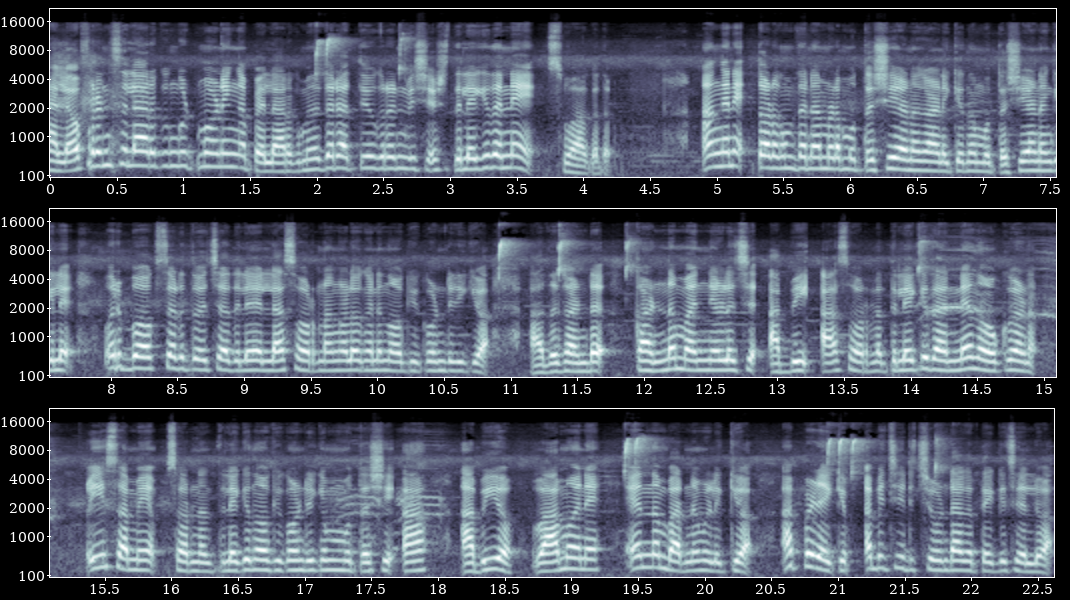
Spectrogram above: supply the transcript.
ഹലോ ഫ്രണ്ട്സ് എല്ലാവർക്കും ഗുഡ് മോർണിംഗ് അപ്പോൾ എല്ലാവർക്കും ഇന്നത്തെ അത്യുഗ്രൻ വിശേഷത്തിലേക്ക് തന്നെ സ്വാഗതം. അങ്ങനെ തുടങ്ങുമ്പോൾ തന്നെ നമ്മുടെ മുത്തശ്ശിയാണ് കാണിക്കുന്നത്. മുത്തശ്ശിയാണെങ്കിൽ ഒരു ബോക്സ് എടുത്ത് വെച്ച് അതിലെ എല്ലാ സ്വർണങ്ങളും അങ്ങനെ നോക്കിക്കൊണ്ടിരിക്കുക അത് കണ്ട് കണ്ണ് മഞ്ഞളിച്ച് അബി ആ സ്വർണത്തിലേക്ക് തന്നെ നോക്കുകയാണ് ഈ സമയം സ്വർണത്തിലേക്ക് നോക്കിക്കൊണ്ടിരിക്കുമ്പോൾ മുത്തശ്ശി ആ അബിയോ വാമോനെ എന്നും പറഞ്ഞ് വിളിക്കുക. അപ്പോഴേക്കും അബി ചിരിച്ചുകൊണ്ട് അകത്തേക്ക് ചെല്ലുക.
